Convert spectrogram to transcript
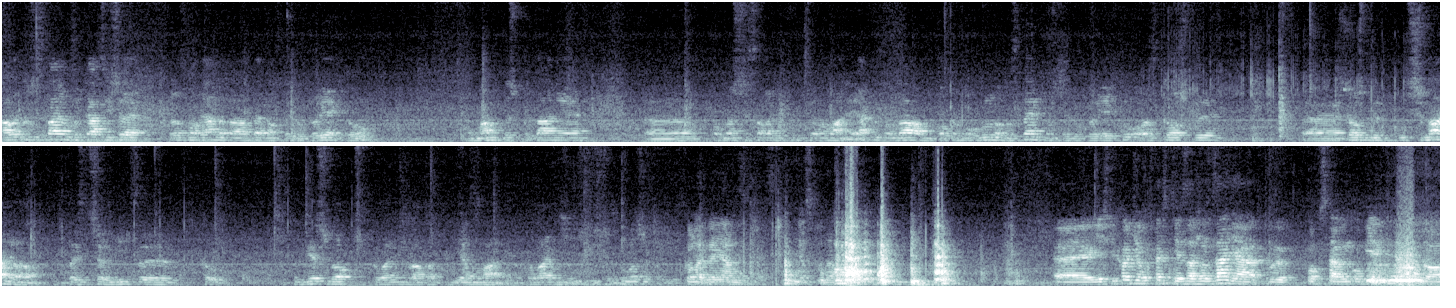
Ale korzystając z okazji, że rozmawiamy na temat tego projektu, mam też pytanie e, odnośnie samego funkcjonowania. Jak wyglądałaby potem ogólnodostępność tego projektu oraz koszty, e, koszty utrzymania tej strzelnicy w tym pierwszym roku czy w kolejnych latach funkcjonowania? Zakładając, że oczywiście Może kolega Jan wnioskodawca. E, Jeśli chodzi o kwestię zarządzania w- powstałym obiektem, to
